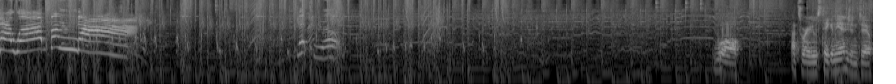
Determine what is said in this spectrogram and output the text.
Cowabunga! Let's roll. Whoa. That's where he was taking the engine to.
